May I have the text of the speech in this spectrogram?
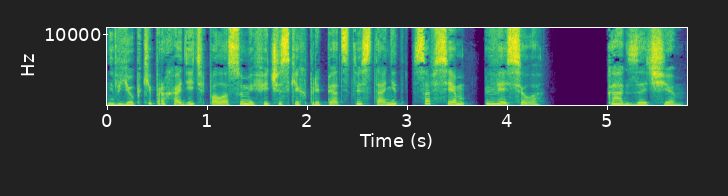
В юбке проходить полосу мифических препятствий станет совсем весело. «Как зачем?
